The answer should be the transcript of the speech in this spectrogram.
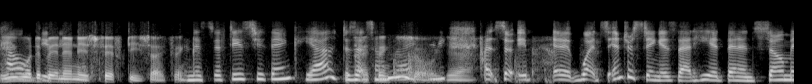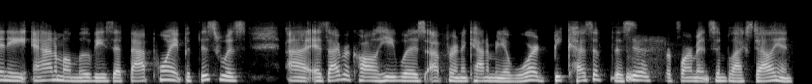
He would have been in his fifties, I think. In his fifties, do you think? Yeah. Does that I sound right? So, yeah. Uh, so it, it, what's interesting is that he had been in so many animal movies at that point, but this was, uh, as I recall, he was up for an Academy Award because of this yes. performance in Black Stallion.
